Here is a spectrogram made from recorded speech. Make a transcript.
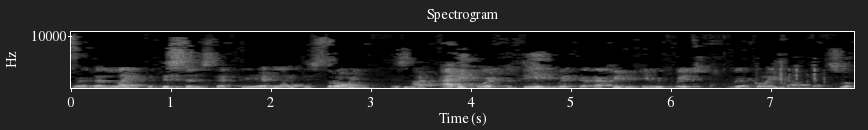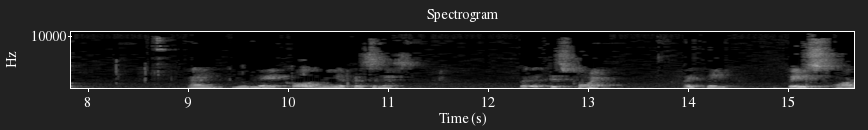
where the light, the distance that the headlight is throwing is not adequate to deal with the rapidity with which we are going down that slope. And you may call me a pessimist, but at this point, I think based on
